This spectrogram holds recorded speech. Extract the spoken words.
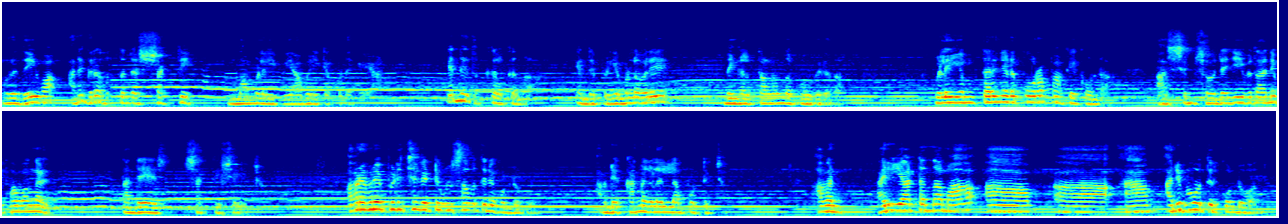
ഒരു ദൈവ അനുഗ്രഹത്തിന്റെ ശക്തി നമ്മളിൽ വ്യാപരിക്കപ്പെടുകയാണ്. എന്നെ ഇത് കേൾക്കുന്ന എന്റെ പ്രിയമുള്ളവരെ നിങ്ങൾ തളർന്നു പോകരുത്. വിളിയും തെരഞ്ഞെടുപ്പ് ഉറപ്പാക്കിക്കൊണ്ട് ആ ശിംശോന്റെ ജീവിതാനുഭവങ്ങൾ തന്റെ ശക്തി ക്ഷയിച്ചു. അവരവനെ പിടിച്ചു കെട്ടി ഉത്സവത്തിന് കൊണ്ടുപോയി. അവന്റെ കണ്ണുകളെല്ലാം പൊട്ടിച്ചു. അവൻ അരിയാട്ടെന്ന ആ അനുഭവത്തിൽ കൊണ്ടുവന്നു.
